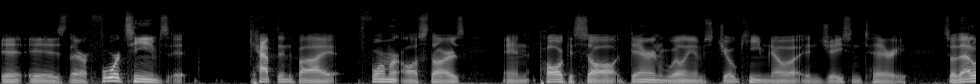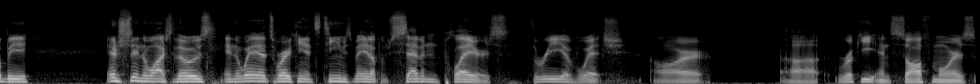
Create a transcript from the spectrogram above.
it is there are four teams it, captained by former All-Stars and Pau Gasol, Deron Williams, Joakim Noah, and Jason Terry. So that'll be interesting to watch those. And the way it's working, it's teams made up of seven players, three of which are uh, rookie and sophomores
